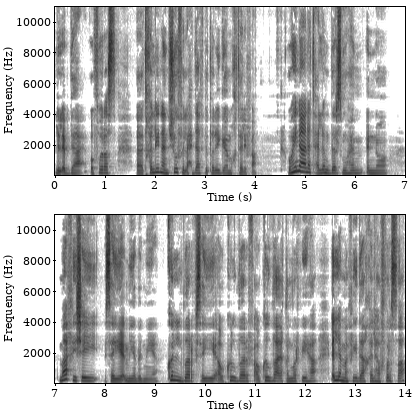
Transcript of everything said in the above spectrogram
للإبداع وفرص تخلينا نشوف الأحداث بطريقة مختلفة. وهنا أنا تعلمت درس مهم أنه ما في شيء سيء مية بالمية. كل ظرف سيء أو كل ظرف أو كل ضائقة نمر فيها إلا ما في داخلها فرصة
